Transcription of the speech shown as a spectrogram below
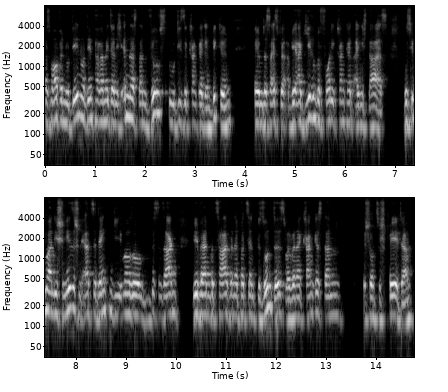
pass mal auf, wenn du den und den Parameter nicht änderst, dann wirst du diese Krankheit entwickeln. Ähm, das heißt, wir, wir agieren, bevor die Krankheit eigentlich da ist. Muss ich immer an die chinesischen Ärzte denken, die immer so ein bisschen sagen, wir werden bezahlt, wenn der Patient gesund ist, weil wenn er krank ist, dann ist schon zu spät. Ja?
